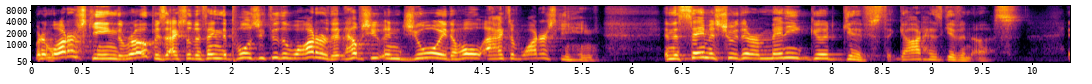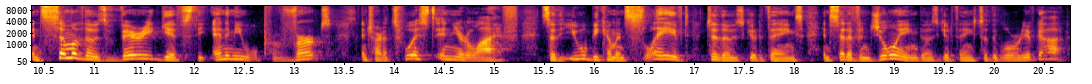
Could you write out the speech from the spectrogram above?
But in water skiing, the rope is actually the thing that pulls you through the water, that helps you enjoy the whole act of water skiing. And the same is true. There are many good gifts that God has given us. And some of those very gifts the enemy will pervert and try to twist in your life so that you will become enslaved to those good things instead of enjoying those good things to the glory of God.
